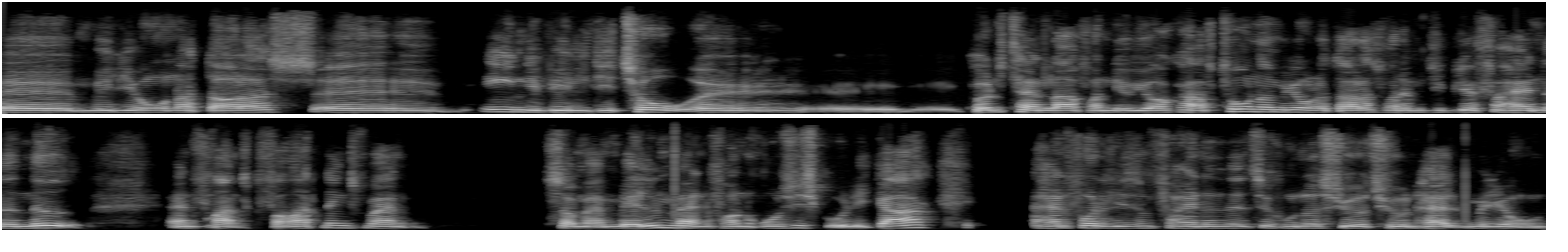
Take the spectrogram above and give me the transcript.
øh, millioner dollars. Øh, egentlig ville de to øh, kunsthandlere fra New York have haft 200 millioner dollars for dem. De bliver forhandlet ned af en fransk forretningsmand, som er mellemmand for en russisk oligark. Han får det ligesom forhandlet ned til 127,5 millioner.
